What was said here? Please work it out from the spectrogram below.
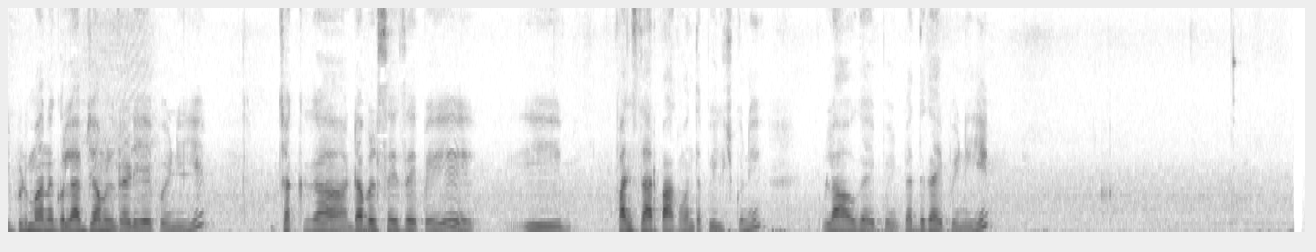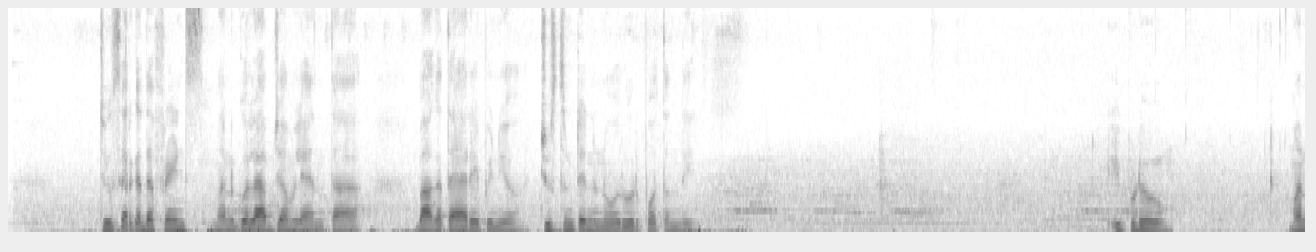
ఇప్పుడు మన గులాబ్ జాములు రెడీ అయిపోయినాయి. చక్కగా డబల్ సైజ్ అయిపోయి ఈ పంచదార పాకం అంతా పీల్చుకుని లావుగా అయిపోయి పెద్దగా అయిపోయినాయి. చూశారు కదా ఫ్రెండ్స్ మన గులాబ్ జాములు ఎంత బాగా తయారైపోయినాయో? చూస్తుంటే నోరు ఊరిపోతుంది. ఇప్పుడు మన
